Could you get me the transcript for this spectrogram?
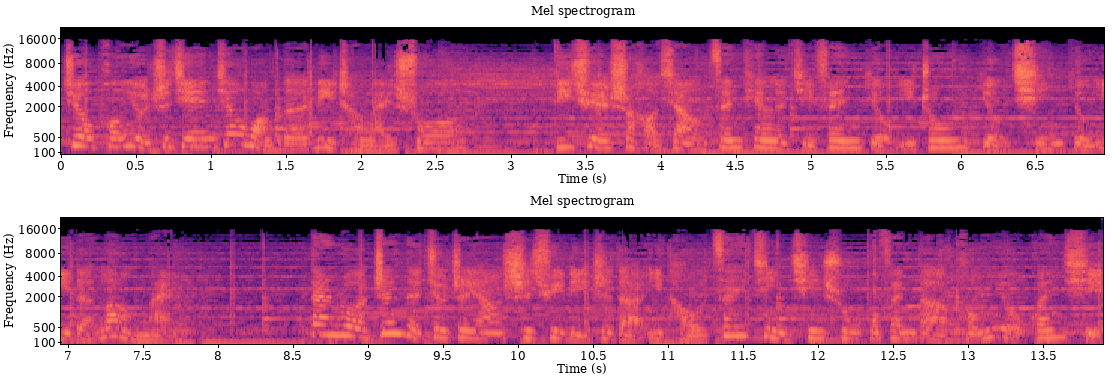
就朋友之间交往的立场来说。的确是好像增添了几分友谊中有情有义的浪漫，但若真的就这样失去理智的一头栽进亲疏不分的朋友关系，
